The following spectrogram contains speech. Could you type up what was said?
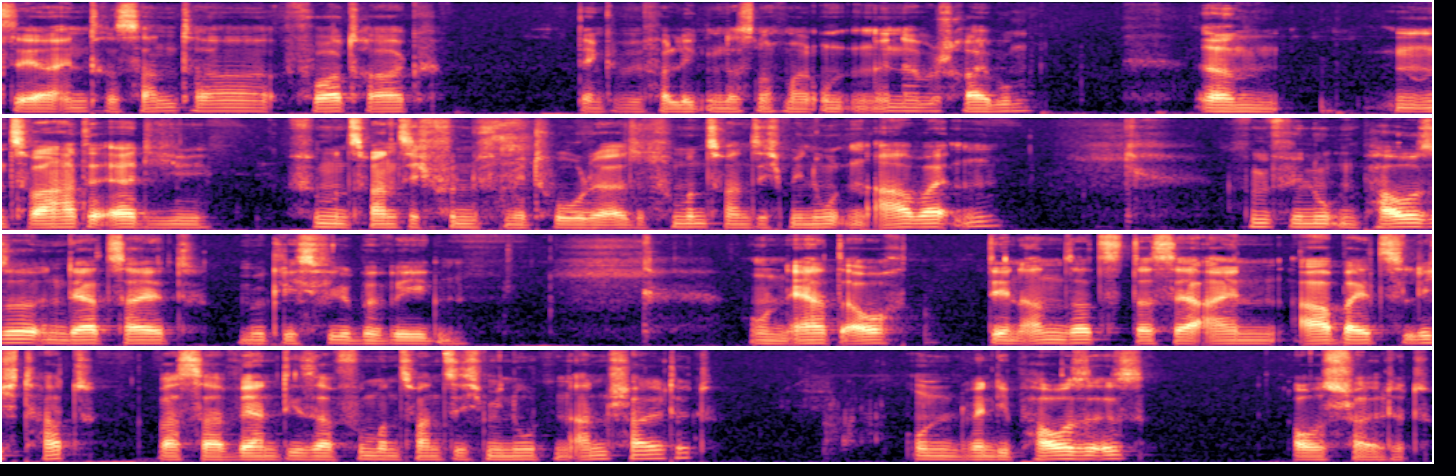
Sehr interessanter Vortrag. Ich denke, wir verlinken das nochmal unten in der Beschreibung. Ähm, und zwar hatte er die 25-5-Methode, also 25 Minuten arbeiten, 5 Minuten Pause, in der Zeit möglichst viel bewegen. Und er hat auch den Ansatz, dass er ein Arbeitslicht hat, was er während dieser 25 Minuten anschaltet und wenn die Pause ist, ausschaltet.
